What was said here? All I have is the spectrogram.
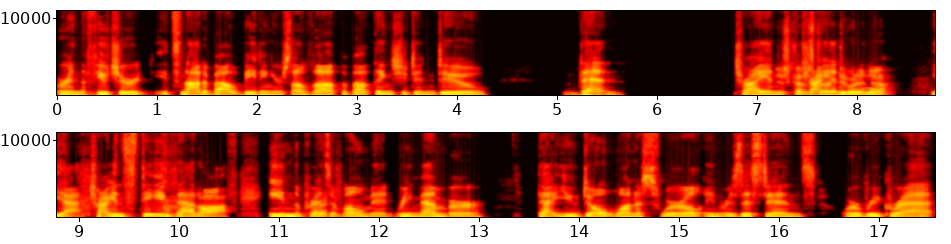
or in the future. It's not about beating yourself up about things you didn't do then. Try and you just gotta start and, doing it now. Yeah. Try and stave that off. In the present right. moment, remember that you don't want to swirl in resistance or regret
